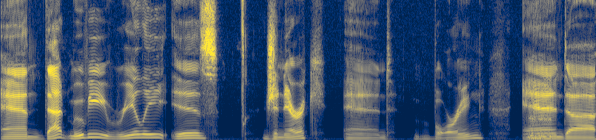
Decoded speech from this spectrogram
And that movie really is generic and boring. And uh,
